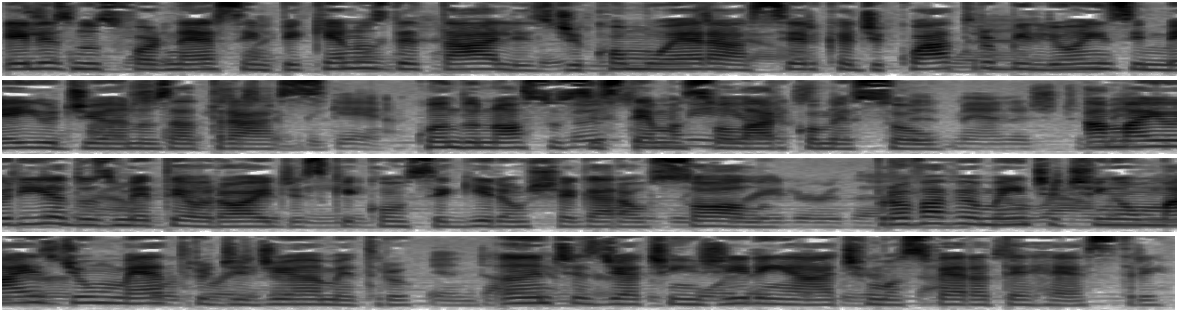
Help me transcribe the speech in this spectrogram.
Eles nos fornecem pequenos detalhes de como era há cerca de 4 bilhões e meio de anos atrás, quando nosso sistema solar começou. A maioria dos meteoroides que conseguiram chegar ao solo provavelmente tinham mais de um metro de diâmetro antes de atingirem a atmosfera terrestre.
